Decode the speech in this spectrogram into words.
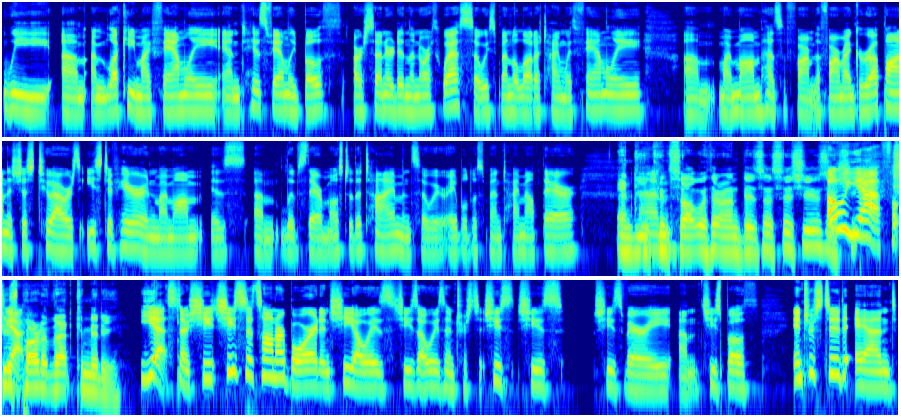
we um, i'm lucky my family and his family both are centered in the northwest so we spend a lot of time with family um, my mom has a farm the farm i grew up on is just two hours east of here and my mom is um, lives there most of the time and so we were able to spend time out there and do you Um, consult with her on business issues? oh she- yeah for, she's yeah part of that committee. Yes, no, she she sits on our board and she always she's always interested. She's she's she's very um, she's both interested and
